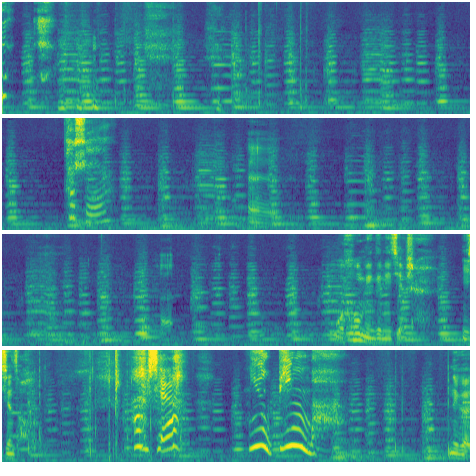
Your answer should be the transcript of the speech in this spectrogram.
他谁啊？呃，呃，我后面跟你解释，你先走。啊，谁啊？你有病吧？那个，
